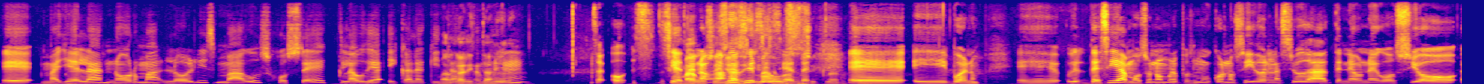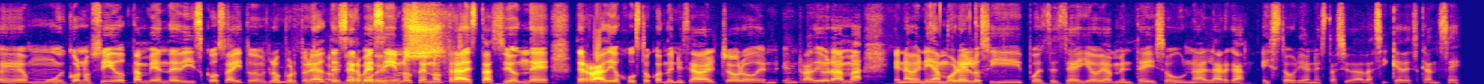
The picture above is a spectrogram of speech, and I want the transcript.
Eh, Mayela, Norma, Lolis, Magus, José, Claudia y Calaquita. Margarita siete, ¿no? Sí, eh, y bueno, eh, decíamos, un hombre pues muy conocido en la ciudad, tenía un negocio eh, muy conocido también de discos, ahí tuvimos la oportunidad de ser vecinos en otra estación de, de, radio justo cuando iniciaba el choro en, en Radiorama, en Avenida Morelos y pues desde ahí obviamente hizo una larga historia en esta ciudad, así que descansé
